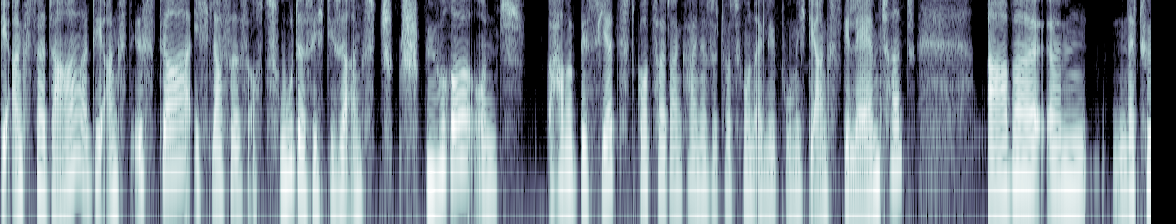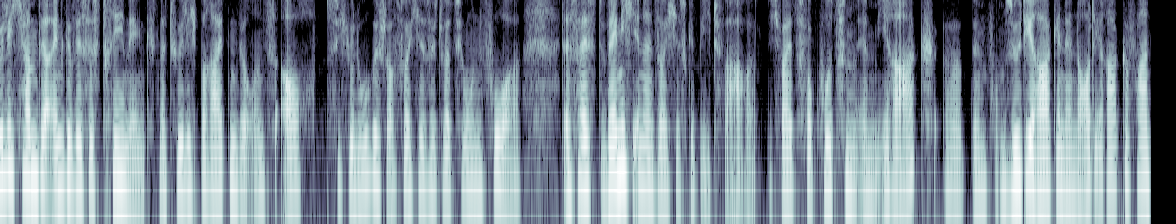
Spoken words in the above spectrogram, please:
die Angst war da, die Angst ist da. Ich lasse es auch zu, dass ich diese Angst spüre und habe bis jetzt Gott sei Dank keine Situation erlebt, wo mich die Angst gelähmt hat. Aber ähm, natürlich haben wir ein gewisses Training. Natürlich bereiten wir uns auch psychologisch auf solche Situationen vor. Das heißt, wenn ich in ein solches Gebiet fahre, ich war jetzt vor kurzem im Irak, äh, bin vom Südirak in den Nordirak gefahren,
